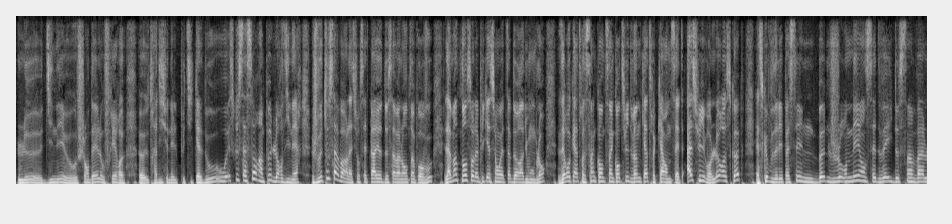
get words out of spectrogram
le euh, dîner euh, aux chandelles, offrir euh, euh, le traditionnel petit cadeau ou est-ce que ça sort un peu de l'ordinaire? Je veux tout savoir là sur cette période de Saint-Valentin pour vous. Là maintenant sur l'application WhatsApp de Radio Mont Blanc 04 50 58 24 47. À suivre l'horoscope. Est-ce que vous allez passer une bonne journée en cette veille de Saint-Valentin?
